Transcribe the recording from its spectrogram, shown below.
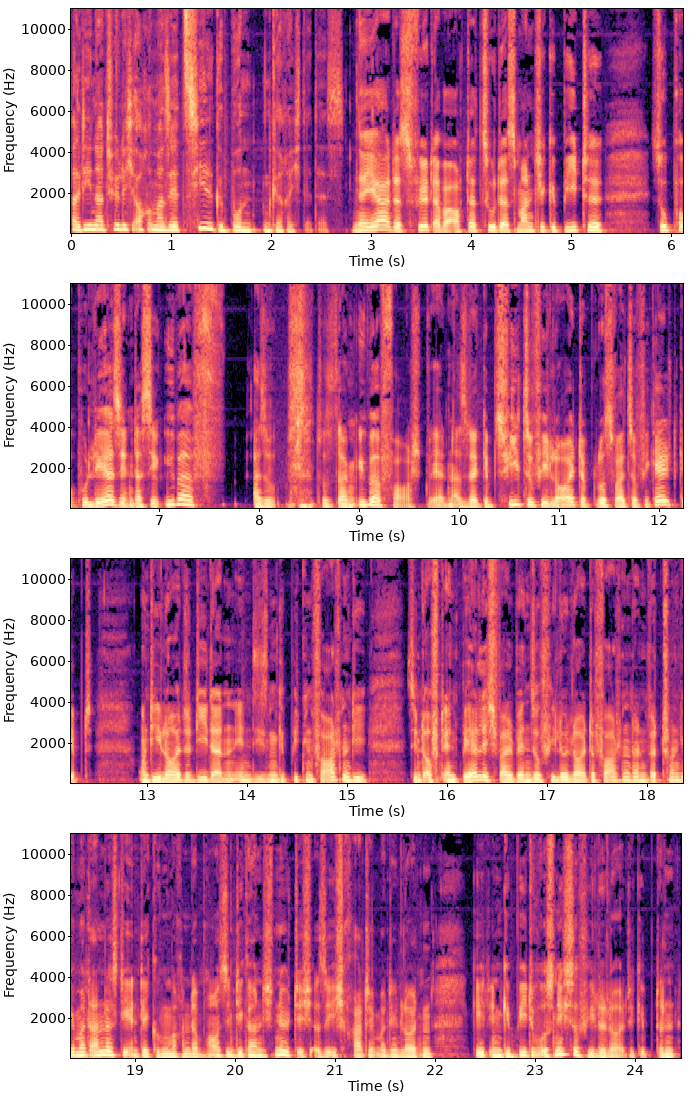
weil die natürlich auch immer sehr zielgebunden gerichtet ist? Naja, das führt aber auch dazu, dass manche Gebiete so populär sind, dass sie über also sozusagen überforscht werden. Also da gibt es viel zu viele Leute, bloß weil es so viel Geld gibt. Und die Leute, die dann in diesen Gebieten forschen, die sind oft entbehrlich, weil wenn so viele Leute forschen, dann wird schon jemand anders die Entdeckung machen. Da brauchen sie die gar nicht nötig. Also ich rate immer den Leuten, geht in Gebiete, wo es nicht so viele Leute gibt. Dann,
